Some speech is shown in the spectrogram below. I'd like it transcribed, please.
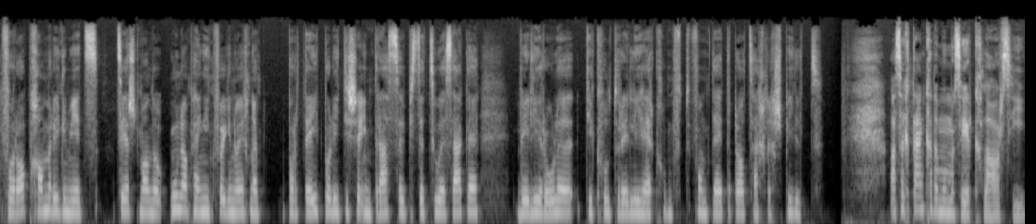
vorab kann man irgendwie jetzt zuerst mal noch unabhängig von irgendwelchen parteipolitischen Interessen etwas dazu sagen, welche Rolle die kulturelle Herkunft vom Täter tatsächlich spielt. Also ich denke, da muss man sehr klar sein.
